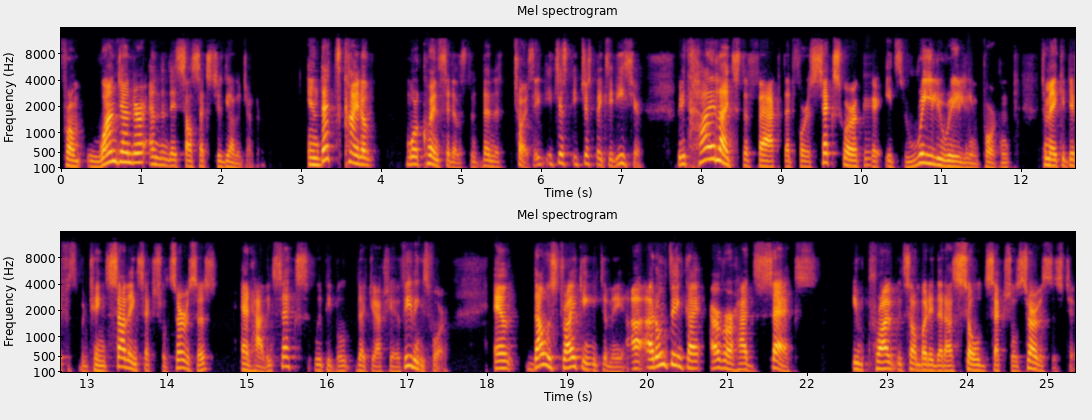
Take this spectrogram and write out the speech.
from one gender and then they sell sex to the other gender. And that's kind of more coincidence than, than a choice. It, it, just it just makes it easier. But it highlights the fact that for a sex worker, it's really, really important to make a difference between selling sexual services and having sex with people that you actually have feelings for. And that was striking to me. I, I don't think I ever had sex in private with somebody that I sold sexual services to.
